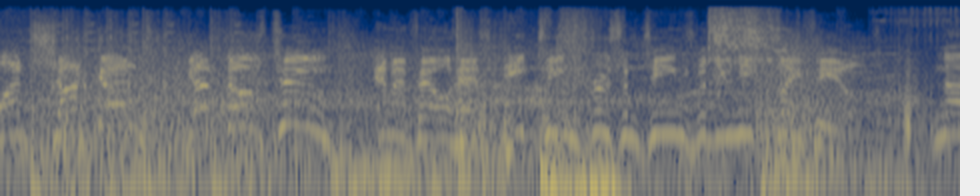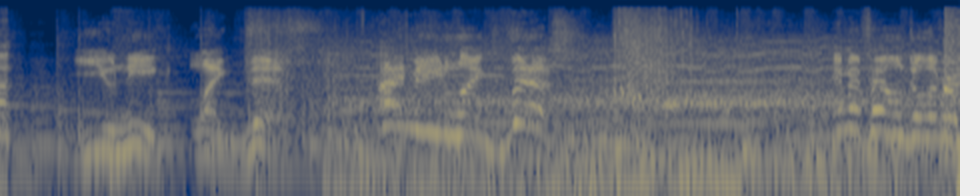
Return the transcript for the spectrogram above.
Want shotguns? Got those too. MFL has 18 gruesome teams with unique playfields. Not unique like this. I mean like this. MFL delivers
